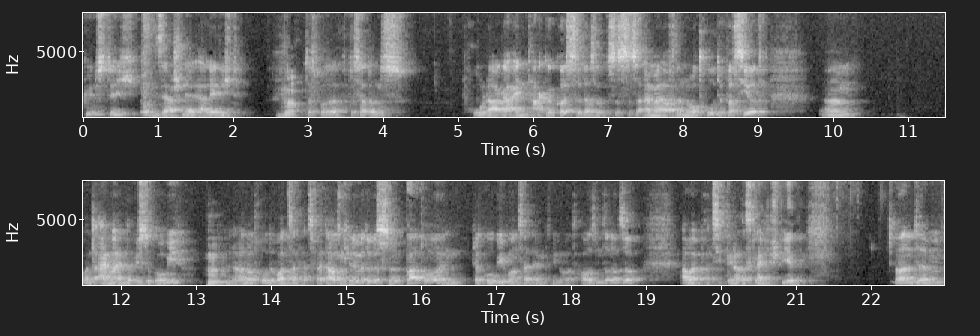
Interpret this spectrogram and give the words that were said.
günstig und sehr schnell erledigt. Ja. Das, wurde, das hat uns pro Lager einen Tag gekostet, also das ist das einmal auf der Nordroute passiert. Ähm, und einmal in der Wüste Gobi. Hm. In der Nordroute waren es dann halt 2000 Kilometer bis zum Äquator, in der Gobi waren es halt irgendwie nur 1000 oder so. Aber im Prinzip genau das gleiche Spiel. Und ähm,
